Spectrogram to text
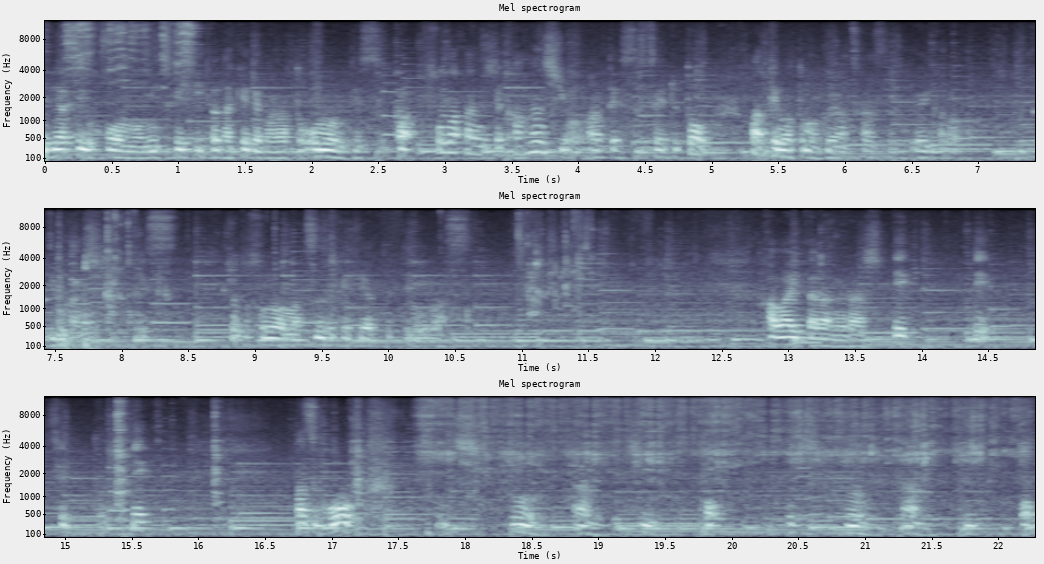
やりやすいフォームを見つけていただければなと思うんですが、そんな感じで下半身を安定させると、まあ、手元もぐらつかず良いかなという感じです。ちょっとそのまま続けてやっていってみます。乾いたら濡らして、で、セットして、まず5往復。1、2、3、4、5。1、2、3、4、5。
